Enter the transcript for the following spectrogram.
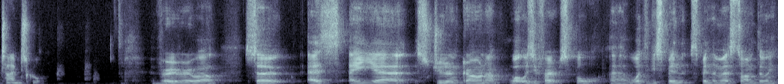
time in school. Very, very well. So, as a uh, student growing up, what was your favorite sport? Uh, what did you spend spend the most time doing?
